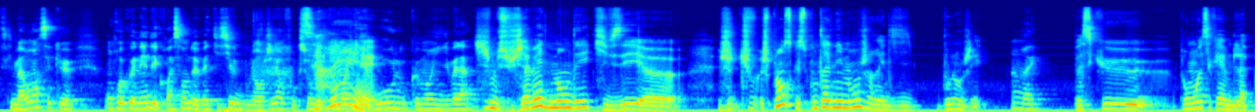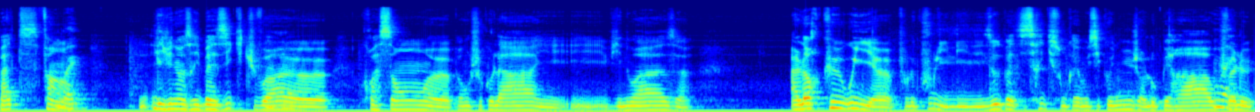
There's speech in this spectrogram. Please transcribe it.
Ce qui est marrant, c'est que on reconnaît des croissants de pâtissier ou de boulanger en fonction de comment ils roulent ou comment ils. Voilà. Je me suis jamais demandé qui faisait. euh, Je, tu- je pense que spontanément, j'aurais dit boulanger. Ouais. Parce que pour moi, c'est quand même de la pâte. Enfin, Ouais. les viennoiseries basiques, tu vois, euh, croissant, euh, pain au chocolat et, et viennoise. Alors que oui, pour le coup, les, les autres pâtisseries qui sont quand même aussi connues, genre l'opéra, ou tu Ouais. vois, le,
